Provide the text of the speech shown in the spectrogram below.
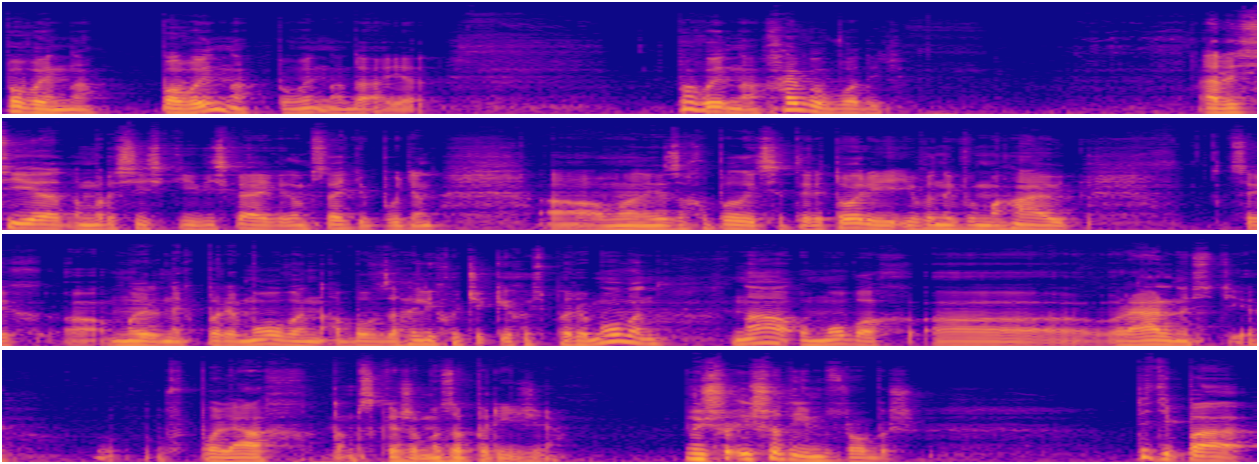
Повинна. Повинна? Повинна, да. Я... Повинна. Хай виводить. А Росія, там російські війська, які там стоять і Путін, вони захопили ці території і вони вимагають цих мирних перемовин або взагалі хоч якихось перемовин на умовах реальності в полях, там, скажімо, Запоріжжя. Ну і що, і що ти їм зробиш? Ти, типа.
